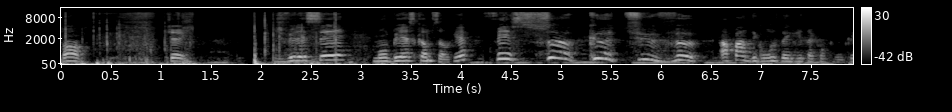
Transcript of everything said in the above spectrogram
Bon, check. Je vais laisser mon BS comme ça, ok? Fais ce que tu veux. À part des grosses dingueries, t'as compris, ok?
